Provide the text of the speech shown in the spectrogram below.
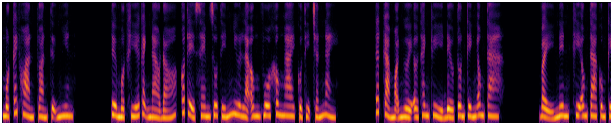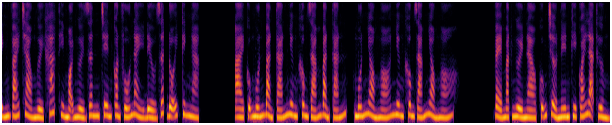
một cách hoàn toàn tự nhiên. Từ một khía cạnh nào đó, có thể xem Du Tín như là ông vua không ngai của thị trấn này. Tất cả mọi người ở Thanh Thủy đều tôn kính ông ta. Vậy nên khi ông ta cung kính vái chào người khác thì mọi người dân trên con phố này đều rất đỗi kinh ngạc. Ai cũng muốn bàn tán nhưng không dám bàn tán, muốn nhòm ngó nhưng không dám nhòm ngó. Vẻ mặt người nào cũng trở nên kỳ quái lạ thường,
